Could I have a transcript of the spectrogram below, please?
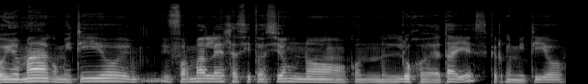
con mi mamá, con mi tío, informarles la situación, no con el lujo de detalles. Creo que mi tío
